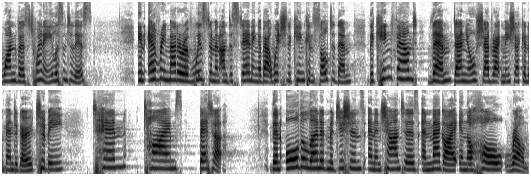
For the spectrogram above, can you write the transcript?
1, verse 20, listen to this. In every matter of wisdom and understanding about which the king consulted them, the king found them, Daniel, Shadrach, Meshach, and Abednego, to be ten times better than all the learned magicians and enchanters and magi in the whole realm.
